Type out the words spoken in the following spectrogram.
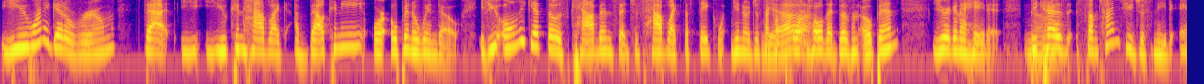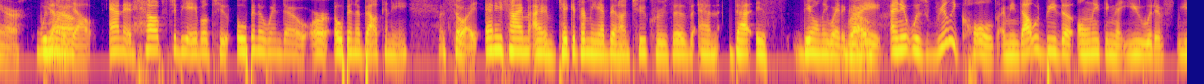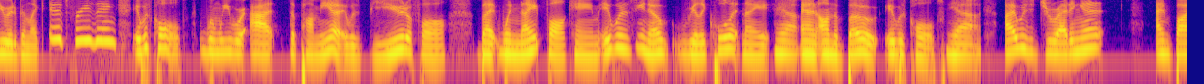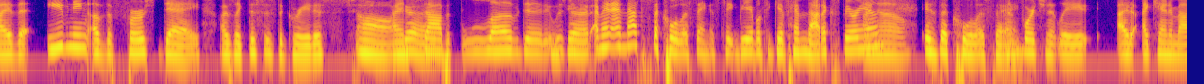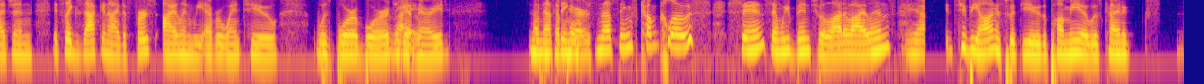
you want to get a room that y- you can have like a balcony or open a window. If you only get those cabins that just have like the fake, you know, just like Yeah. a porthole that doesn't open, you're going to hate it because sometimes you just need air. you Without a doubt. And it helps to be able to open a window or open a balcony. So I, anytime I'm, take it from me, I've been on two cruises and that is the only way to go. Right. And it was really cold. I mean, that would be the only thing that you would have you would have been like, it's freezing. It was cold. When we were at the Palmilla, it was beautiful. But when nightfall came, it was, you know, really cool at night. Yeah. And on the boat, it was cold. Yeah. I was dreading it. And by the evening of the first day, I was like, this is the greatest. Oh, and good. Sabbath loved it. It was good. just I mean, and that's the coolest thing is to be able to give him that experience. know. Is the coolest thing. Unfortunately, I, I can't imagine. It's like Zakk and I, the first island we ever went to was Bora Bora to get married. Nothing nothing's, compares. nothing's come close since, and we've been to a lot of islands. yeah. To be honest with you, the Palmilla was kind of.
